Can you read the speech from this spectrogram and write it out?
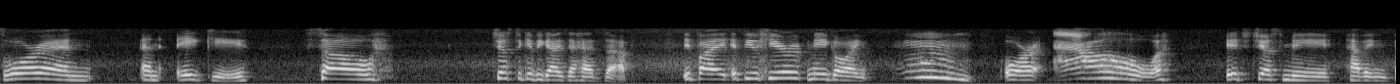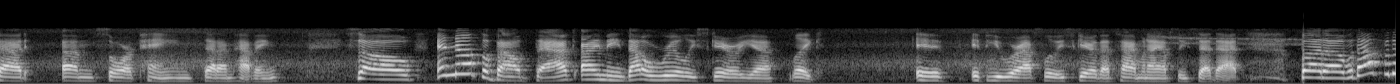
sore and and achy. So just to give you guys a heads up, if I if you hear me going mm, or ow, it's just me having bad um, sore pain that I'm having. So, enough about that. I mean, that'll really scare you. Like, if if you were absolutely scared that time when I absolutely said that. But, uh, without further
